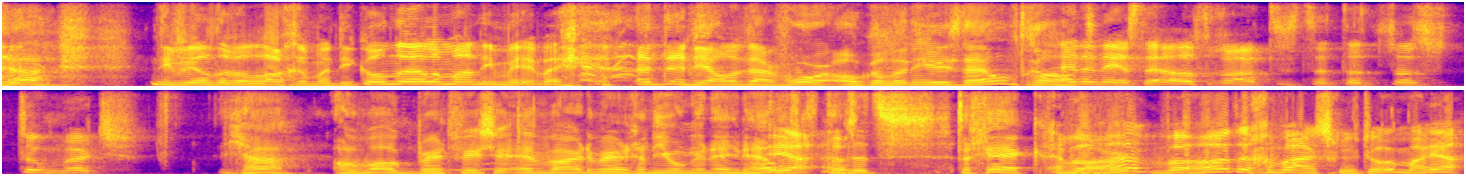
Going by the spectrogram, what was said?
Ja, Die wilden wel lachen, maar die konden helemaal niet meer. en, en die hadden daarvoor ook al een eerste helft gehad. En een eerste helft gehad. Dus dat, dat was too much. Ja, oh, maar ook Bert Visser en Waardenberg en de Jong in één helft. Ja, dat is dat is... te gek. En we, maar- ha- we hadden gewaarschuwd hoor, maar ja,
